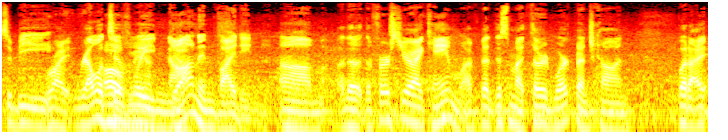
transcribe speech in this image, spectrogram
to be Right. relatively Oh, non-inviting. Um, the the first year I came, I've been this is my third workbench con, but I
